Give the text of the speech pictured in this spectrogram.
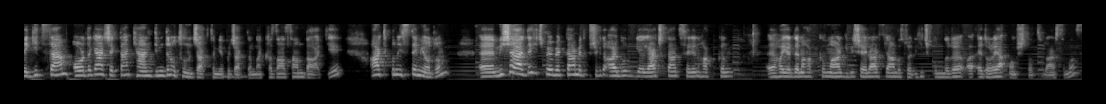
Ve gitsem orada gerçekten kendimden utanacaktım yapacaktımdan kazansam dahi. Artık bunu istemiyordum. E, Michel de hiç böyle beklenmedik bir şekilde ay bu gerçekten senin hakkın, e, hayır deme hakkın var gibi şeyler falan da söyledi. Hiç bunları Edora yapmamıştı hatırlarsınız.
